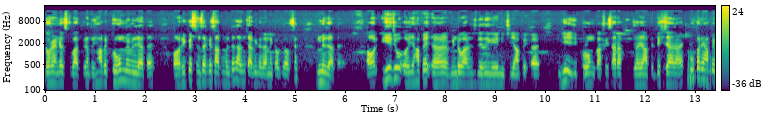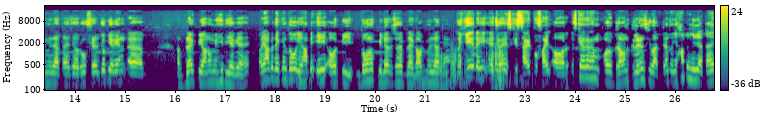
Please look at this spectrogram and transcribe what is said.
डोर हैंडल्स की बात करें तो यहाँ पे क्रोम में मिल जाता है। और रिक्वेस्ट सेंसर के साथ मिलता है, साथ में चाबी लगाने का भी ऑप्शन मिल जाता है। और ये जो यहाँ पे विंडो वारंटी दे दी गई नीचे, यहाँ पे ये क्रोम काफ़ी सारा जो है यहाँ पे दिख जा रहा है। ऊपर यहाँ पे मिल जाता है जो रूफ रेल जो कि अगेन ब्लैक पियानो में ही दिया गया है। और यहाँ पे देखें तो यहाँ पे ए और बी दोनों पिलर जो है ब्लैक आउट मिल जाते हैं। तो ये रही जो है इसकी साइड प्रोफ़ाइल और इसके अगर हम ग्राउंड क्लियरेंस की बात करें तो यहाँ पे मिल जाता है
